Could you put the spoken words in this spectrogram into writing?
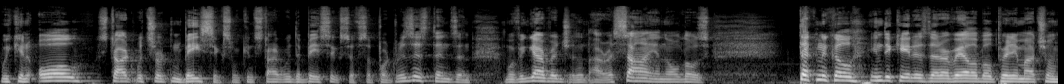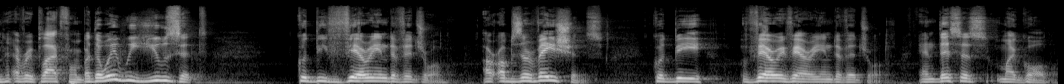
We can all start with certain basics. We can start with the basics of support resistance and moving average and RSI and all those technical indicators that are available pretty much on every platform. But the way we use it could be very individual. Our observations could be very, very individual. And this is my goal.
